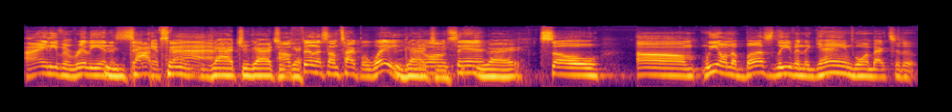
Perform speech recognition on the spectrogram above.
I ain't even really in the In second top 10. five. Got you, got you, I'm got- feeling some type of way. Got you know what I'm saying? Right. So um, we on the bus leaving the game, going back to the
